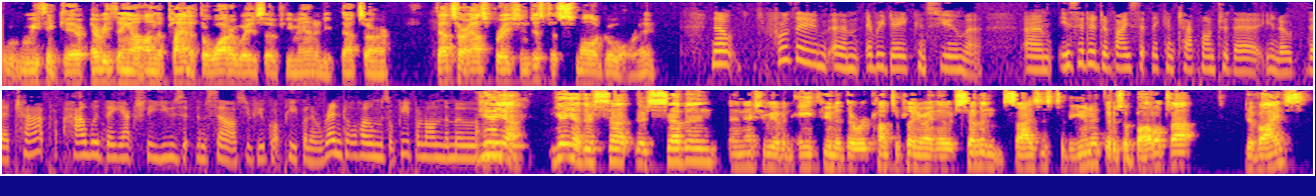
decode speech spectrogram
We think everything on the planet, the waterways of humanity. That's our that's our aspiration. Just a small goal, right? Now, for the um, everyday consumer, um, is it a device that they can tap onto their, you know, their tap? How would they actually use it themselves? If you've got people in rental homes or people on the move? Yeah, yeah, yeah, yeah. There's uh, there's seven, and actually we have an eighth unit that we're contemplating right now. There's seven sizes to the unit. There's a bottle top device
